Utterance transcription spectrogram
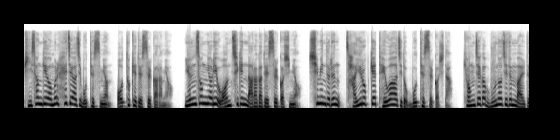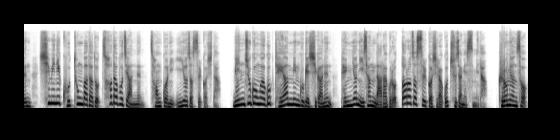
비상계엄을 해제하지 못했으면 어떻게 됐을까라며 윤석열이 원칙인 나라가 됐을 것이며 시민들은 자유롭게 대화하지도 못했을 것이다. 경제가 무너지든 말든 시민이 고통받아도 쳐다보지 않는 정권이 이어졌을 것이다. 민주공화국 대한민국의 시간은 100년 이상 나락으로 떨어졌을 것이라고 주장했습니다. 그러면서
